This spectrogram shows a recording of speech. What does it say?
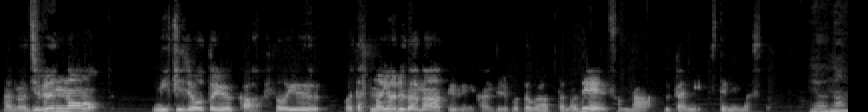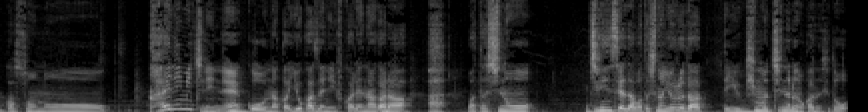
あの、自分の日常というか、そういう私の夜だなっていうふうに感じることがあったので、そんな歌にしてみました。いや、なんかその、帰り道にね、うん、こうなんか夜風に吹かれながら、うん、あ、私の人生だ、私の夜だっていう気持ちになるのかあるんですけど、うん、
